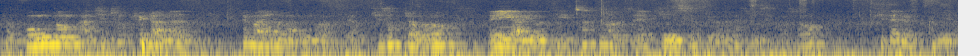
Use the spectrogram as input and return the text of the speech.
어떤 공동 가치 창출이라는 테마에는 맞는 것 같고요. 지속적으로 AIoT 파트너로서의 비즈니스 구현을 할 수 있을 것으로 기대를 합니다.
